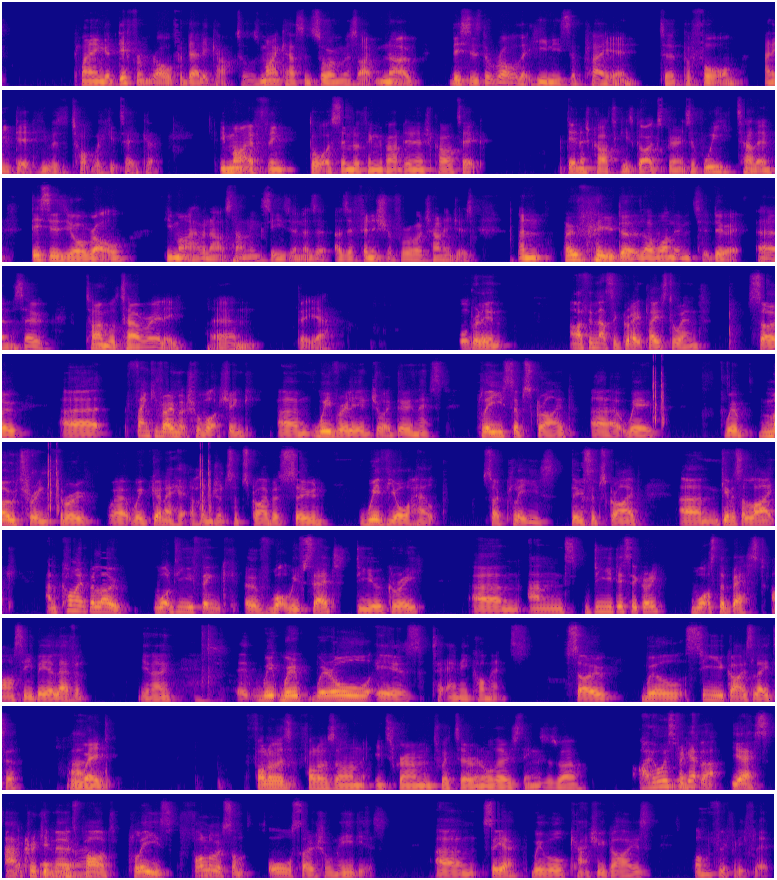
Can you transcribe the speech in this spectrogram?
playing a different role for Delhi Capitals. Mike Hesson saw him was like, no, this is the role that he needs to play in to perform. And he did. He was a top wicket taker. He might have think, thought a similar thing about Dinesh Karthik. Dinesh Karthik, he's got experience. If we tell him this is your role, he might have an outstanding season as a, as a finisher for Royal Challengers. And hopefully he does. I want him to do it. Um, so time will tell, really. Um, but yeah, brilliant I think that's a great place to end so uh, thank you very much for watching. Um, we've really enjoyed doing this. Please subscribe. Uh, we're we're motoring through. We're, we're gonna hit 100 subscribers soon with your help. So please do subscribe. Um, give us a like and comment below. What do you think of what we've said? Do you agree? Um, and do you disagree? What's the best rcb 11 you know we, we're, we're all ears to any comments. So we'll see you guys later And- wait. Follow us, follow us on Instagram and Twitter and all those things as well. I always Yeah. forget that. Yes, at Yeah, Cricket Nerds. Pod, please follow Yeah. us on all social medias. Um, so yeah, we will catch you guys on Flippity Flip.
